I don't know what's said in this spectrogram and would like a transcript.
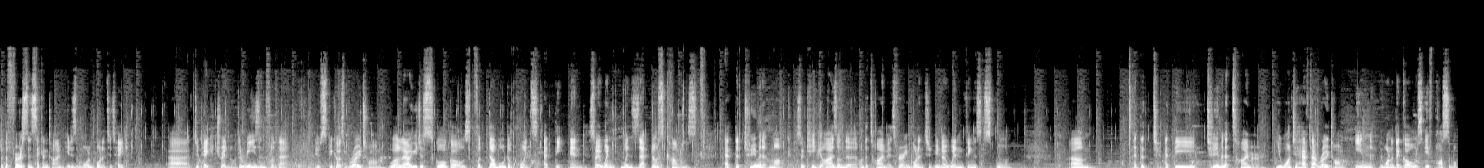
But the first and second time, it is more important to take uh, to take Drednaw. The reason for that is because Rotom will allow you to score goals for double the points at the end. So when, when Zapdos comes at the two minute mark, so keep your eyes on the on the timer. It's very important to you know when things spawn. Um, at the at the two minute timer, you want to have that Rotom in one of the goals if possible.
